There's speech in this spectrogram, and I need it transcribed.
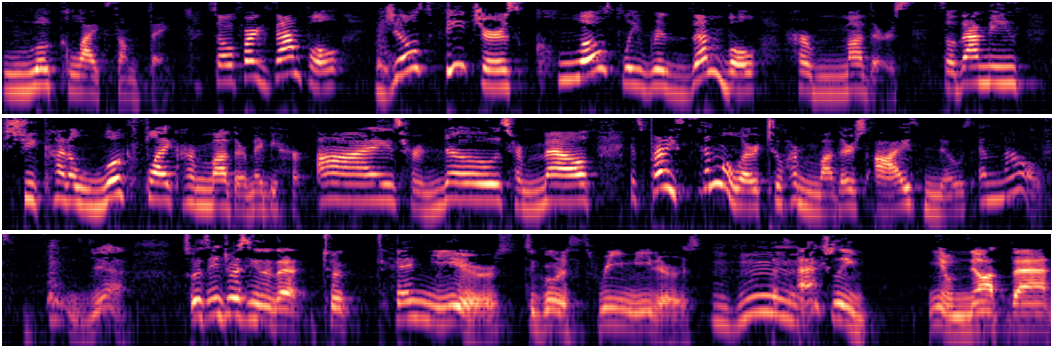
look like something. So, for example, Jill's features closely resemble her mother's. So that means she kind of looks like her mother. Maybe her eyes, her nose, her mouth. It's pretty similar to her mother's eyes, nose, and mouth. Yeah. So it's interesting that that took 10 years to grow to 3 meters. Mm -hmm. That's actually, you know, not that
